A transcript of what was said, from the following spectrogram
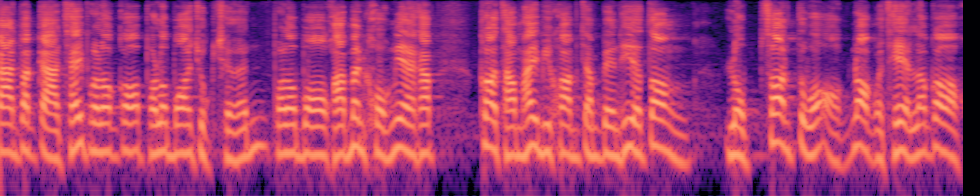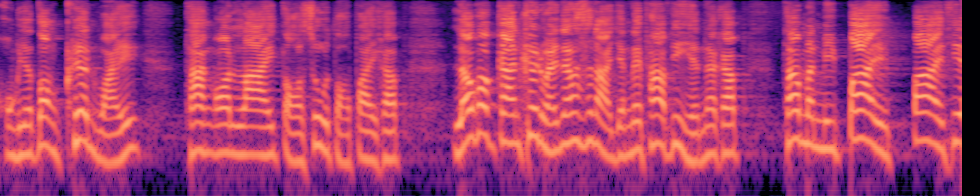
การประกาศใช้พรกพรบฉุกเฉิน พรบความมั่นคงเนี่ยครับก็ทำให้มีความจำเป็นที่จะต้องหลบซ่อนตัวออกนอกประเทศ แล้วก็คงจะต้องเคลื่อนไหวทางออนไลน์ต่อสู้ต่อไปครับ แล้วก็การเคลื่อนไหวในลักษณะอย่างในภาพที่เห็นนะครับ ถ้ามันมีป้ายป้ายที่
